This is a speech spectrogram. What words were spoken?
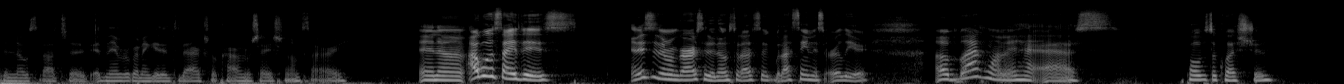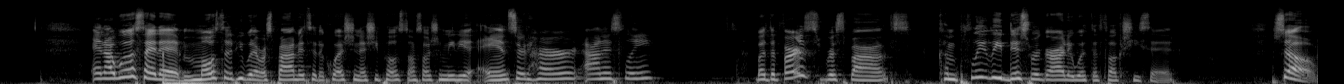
the notes that I took, and then we're gonna get into the actual conversation. I'm sorry, and um, I will say this, and this is in regards to the notes that I took, but I seen this earlier. A black woman had asked, posed a question. And I will say that most of the people that responded to the question that she posted on social media answered her honestly. But the first response completely disregarded what the fuck she said. So,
